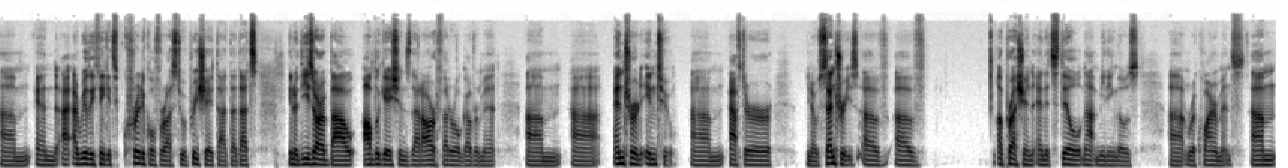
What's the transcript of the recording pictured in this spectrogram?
Um, and I, I, really think it's critical for us to appreciate that, that that's, you know, these are about obligations that our federal government um, uh, entered into um, after, you know, centuries of, of oppression, and it's still not meeting those uh, requirements. Um,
